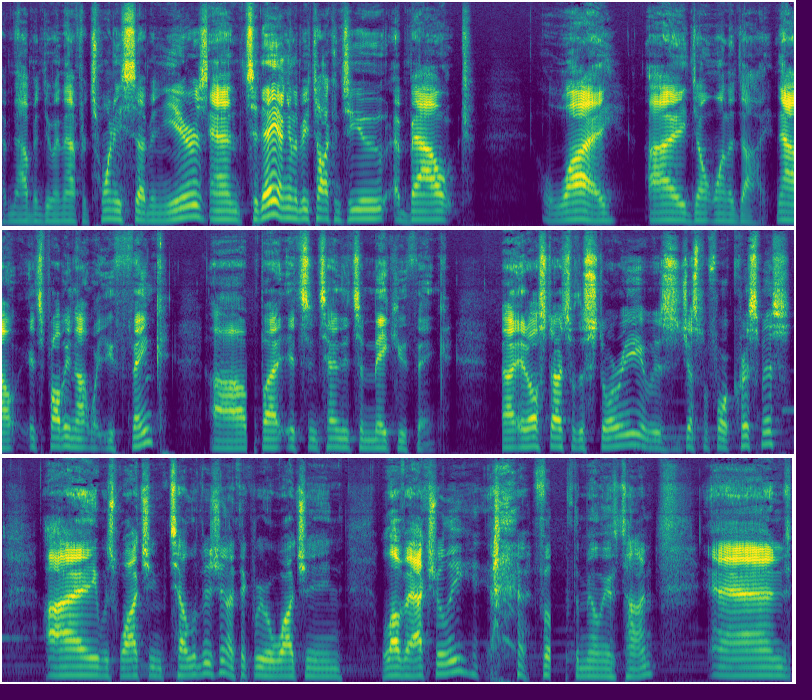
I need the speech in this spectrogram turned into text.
I've now been doing that for 27 years. And today I'm going to be talking to you about why I don't want to die. Now, it's probably not what you think, uh, but it's intended to make you think. Uh, it all starts with a story. It was just before Christmas. I was watching television. I think we were watching Love Actually for the millionth time. And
